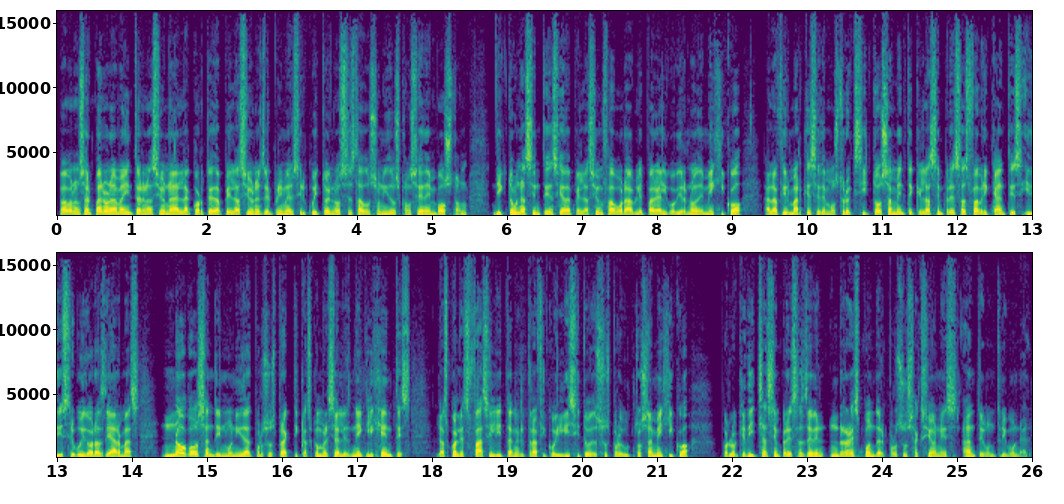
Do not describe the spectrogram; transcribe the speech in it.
Vámonos al panorama internacional. La Corte de Apelaciones del Primer Circuito en los Estados Unidos, con sede en Boston, dictó una sentencia de apelación favorable para el gobierno de México al afirmar que se demostró exitosamente que las empresas fabricantes y distribuidoras de armas no gozan de inmunidad por sus prácticas comerciales negligentes, las cuales facilitan el tráfico ilícito de sus productos a México, por lo que dichas empresas deben responder por sus acciones ante un tribunal.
